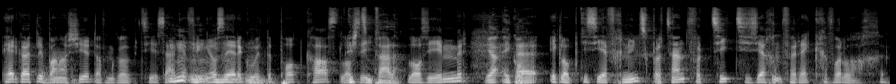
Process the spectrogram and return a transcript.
Herr Göttli panaschiert, darf man glaube ich sagen, mm, finde ich auch sehr einen guten Podcast. Ist zu empfehlen. Los ich immer. Ja, ich glaube. Äh, ich glaube, die sind einfach 90% der Zeit, sie sind einfach am Verrecken vor Lachen.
